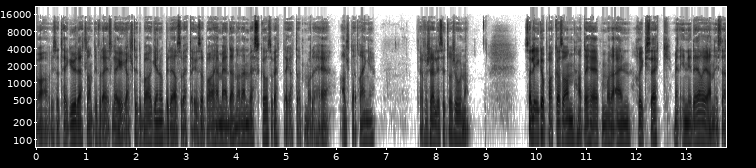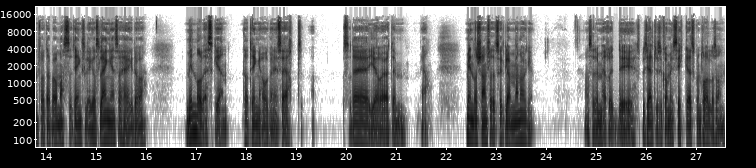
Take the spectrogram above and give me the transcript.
og hvis jeg tar ut et eller annet for dem, så legger jeg alltid tilbake igjen oppi der, så vet jeg hvis jeg bare har med den og den veska, så vet jeg at jeg på en måte har alt jeg trenger til forskjellige situasjoner. Så jeg liker å pakke sånn at jeg har på en måte en ryggsekk, men inni der igjen, istedenfor at det er bare masse ting som ligger og slenger, så har jeg da mindre væske igjen, der ting er organisert. Så det gjør jo at det ja, mindre sjanse for at jeg skal glemme noe. Altså det er mer ryddig, spesielt hvis du kommer i sikkerhetskontroll og sånn.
